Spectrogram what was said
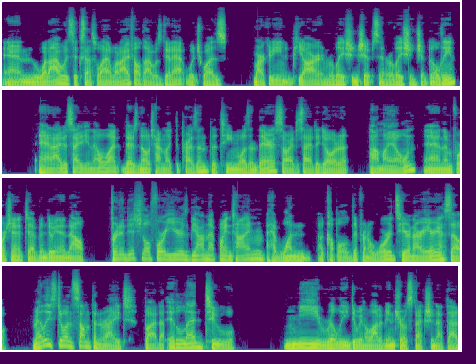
and what I was successful at, what I felt I was good at, which was marketing and PR and relationships and relationship building. And I decided, you know what? There's no time like the present. The team wasn't there. So I decided to go on my own. And I'm fortunate to have been doing it now for an additional four years beyond that point in time. I have won a couple of different awards here in our area. So I'm at least doing something right. But uh, it led to me really doing a lot of introspection at that,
